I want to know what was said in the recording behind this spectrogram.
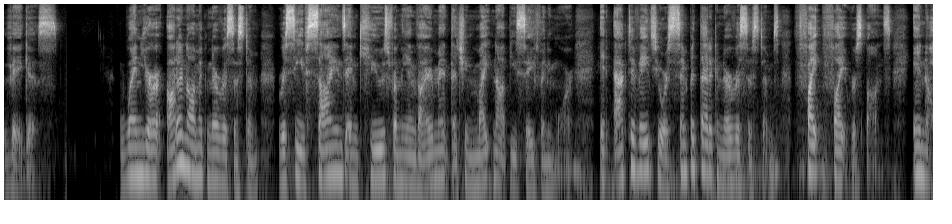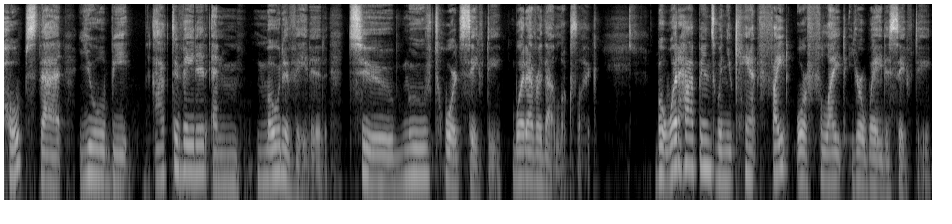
vagus. When your autonomic nervous system receives signs and cues from the environment that you might not be safe anymore, it activates your sympathetic nervous system's fight flight response in hopes that you will be activated and motivated to move towards safety, whatever that looks like. But what happens when you can't fight or flight your way to safety?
